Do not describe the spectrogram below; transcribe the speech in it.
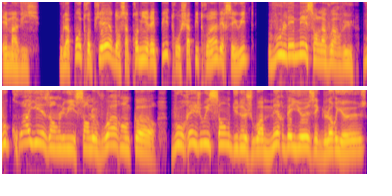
est ma vie. Ou l'apôtre Pierre, dans sa première épître au chapitre 1, verset 8, vous l'aimez sans l'avoir vu, vous croyez en lui sans le voir encore, vous réjouissant d'une joie merveilleuse et glorieuse,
